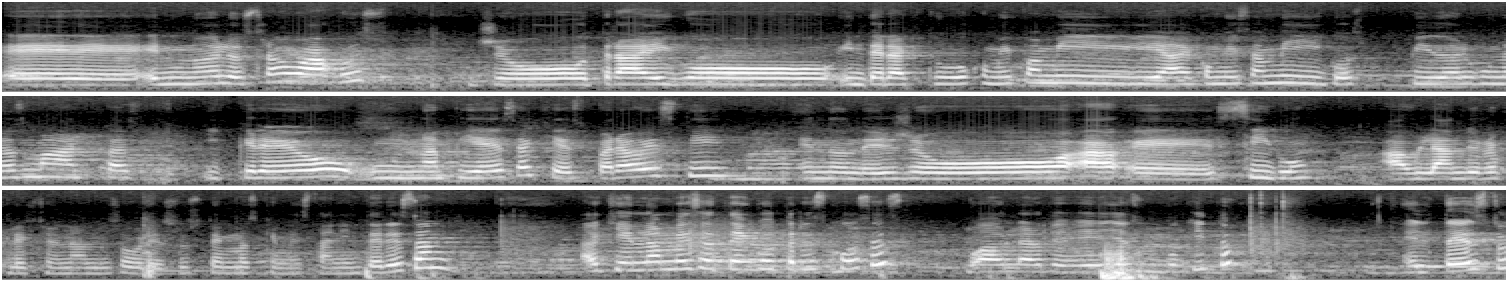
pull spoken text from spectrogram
eh, en uno de los trabajos yo traigo, interactúo con mi familia, con mis amigos, pido algunas marcas y creo una pieza que es para vestir, en donde yo ah, sigo hablando y reflexionando sobre esos temas que me están interesando. Aquí en la mesa tengo tres cosas, voy a hablar de ellas un poquito. El texto,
